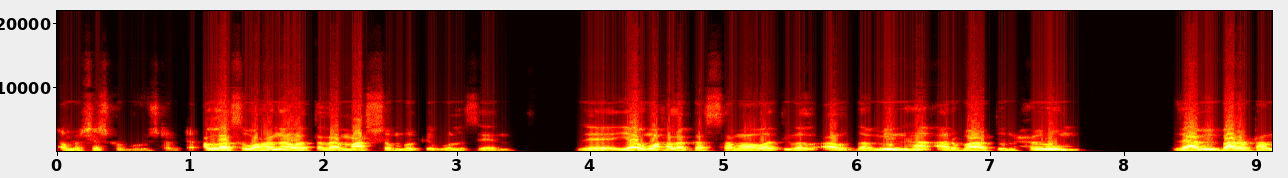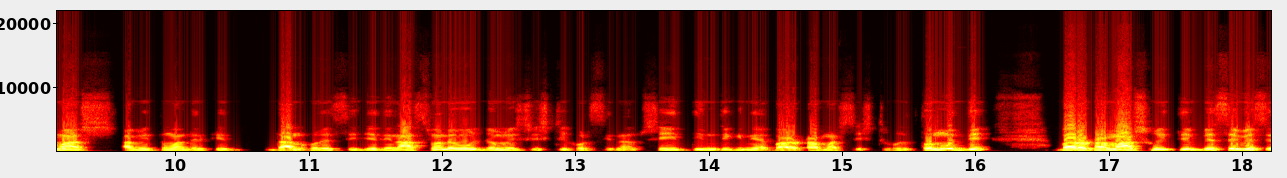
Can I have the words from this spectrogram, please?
আমরা শেষ করব অনুষ্ঠানটা। আল্লাহ সুবাহানা ওয়া মাস সম্পর্কে বলেছেন যে ইয়াউমা খালাকাস সামাওয়াতি ওয়াল আরদা মিনহা আরবাতুন হুরুম। যে আমি বারোটা মাস আমি তোমাদেরকে দান করেছি যেদিন আসমান এবং জমি সৃষ্টি করছিলাম সেই দিন থেকে নিয়ে বারোটা মাস সৃষ্টি করেছি তোর মধ্যে বারোটা মাস হইতে বেছে বেছে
